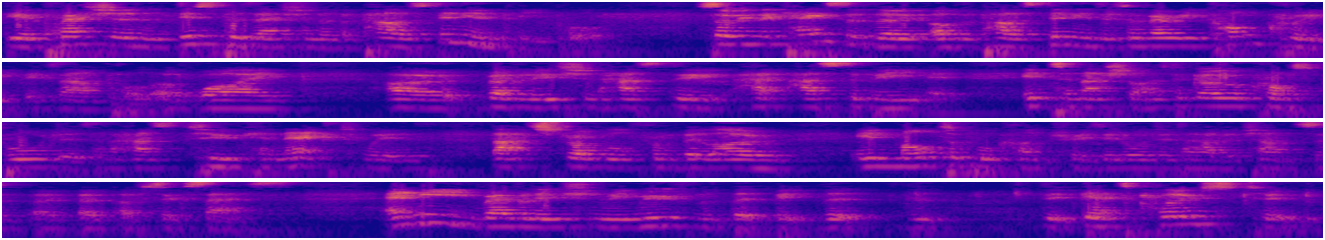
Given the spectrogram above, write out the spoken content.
the oppression and dispossession of the Palestinian people. So, in the case of the, of the Palestinians, it's a very concrete example of why uh, revolution has to, ha, has to be international, has to go across borders, and has to connect with that struggle from below in multiple countries in order to have a chance of, of, of success. Any revolutionary movement that, that, that, that gets close to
